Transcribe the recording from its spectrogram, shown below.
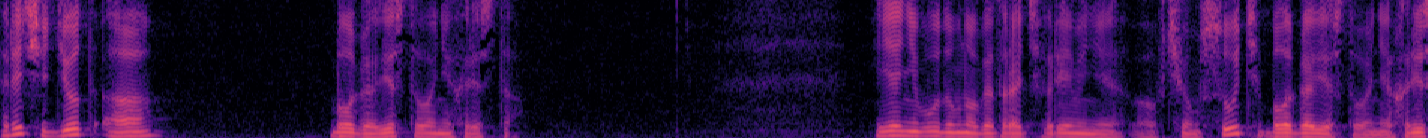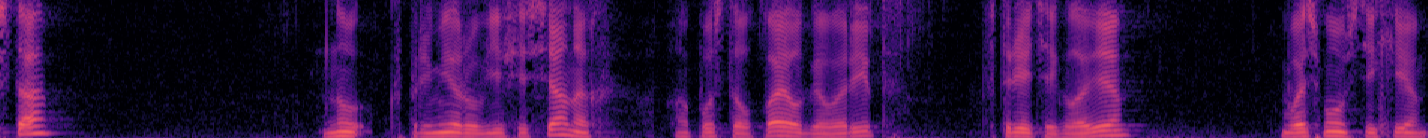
Речь идет о благовествовании Христа. Я не буду много тратить времени, в чем суть благовествования Христа. Ну, к примеру, в Ефесянах апостол Павел говорит в третьей главе, в восьмом стихе,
